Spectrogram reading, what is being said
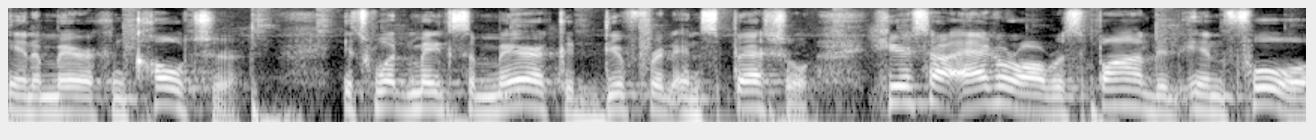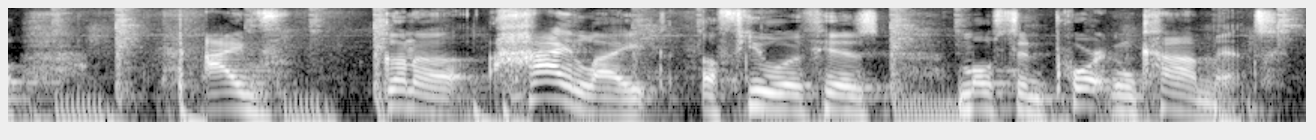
in American culture. It's what makes America different and special. Here's how Agrawal responded in full. I'm gonna highlight a few of his most important comments.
